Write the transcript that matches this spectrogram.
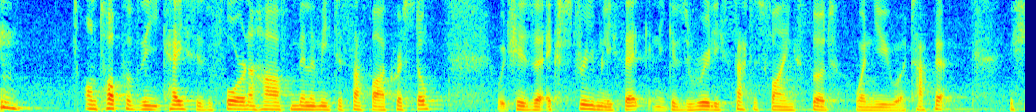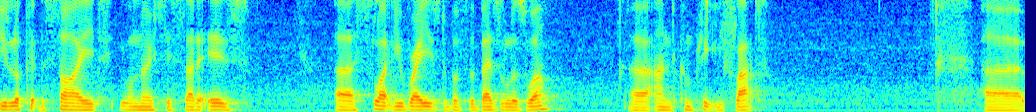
On top of the case is a four and a half millimeter sapphire crystal, which is uh, extremely thick and it gives a really satisfying thud when you uh, tap it. If you look at the side, you'll notice that it is uh, slightly raised above the bezel as well uh, and completely flat. Uh,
